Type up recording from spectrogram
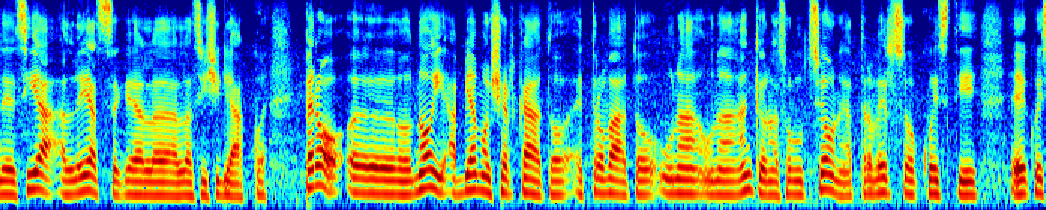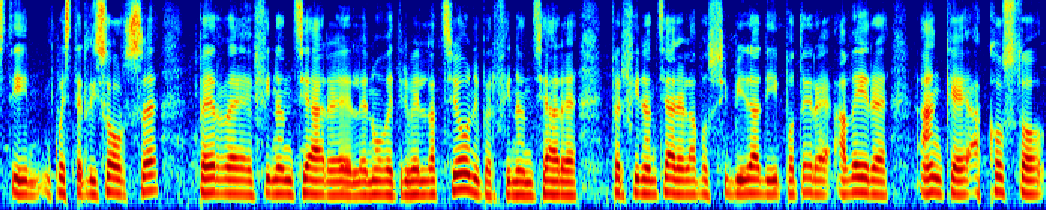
eh, sia all'EAS che alla, alla Sicilia Acque. Però eh, noi abbiamo cercato e trovato una, una, anche una soluzione attraverso questi, eh, questi, queste risorse per eh, finanziare le nuove trivellazioni, per finanziare, per finanziare la possibilità di poter avere anche a costo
